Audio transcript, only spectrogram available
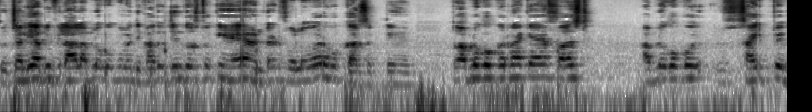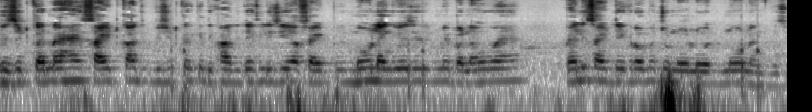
तो चलिए अभी फ़िलहाल आप लोगों को मैं दिखा दूँ। जिन दोस्तों के है हंड्रेड फॉलोअर वो कर सकते हैं। तो आप लोगों को करना क्या है? फ़र्स्ट आप लोगों को साइट पे विज़िट करना है। साइट का विज़िट करके दिखा देख लीजिए। आप साइट पे नो लैंग्वेज में बना हुआ है। पहली साइट देख रहा हूँ मैं जो नो नो लैंग्वेज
